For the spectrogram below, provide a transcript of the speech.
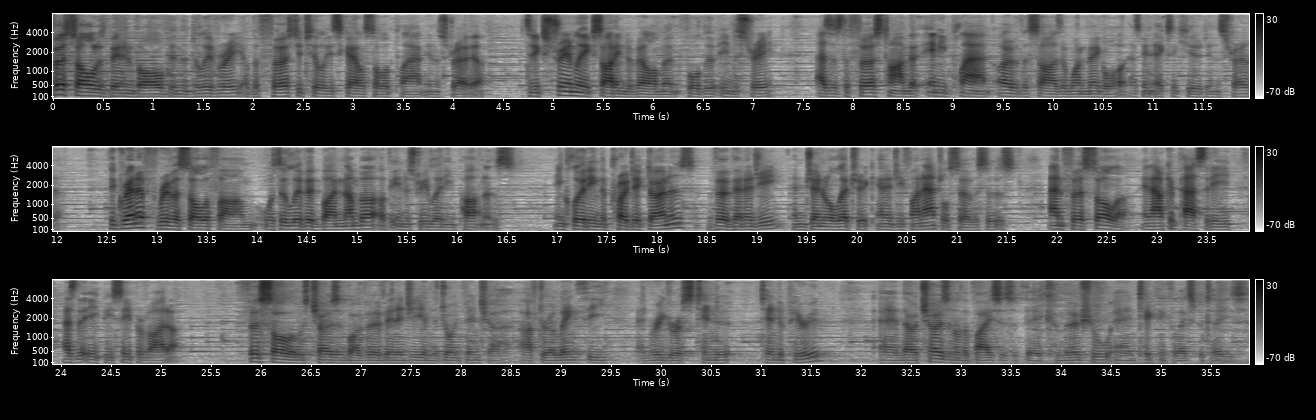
First Solar has been involved in the delivery of the first utility scale solar plant in Australia. It's an extremely exciting development for the industry as it's the first time that any plant over the size of one megawatt has been executed in Australia. The Greenough River Solar Farm was delivered by a number of industry leading partners, including the project owners, Verve Energy and General Electric Energy Financial Services, and First Solar in our capacity as the EPC provider. First Solar was chosen by Verve Energy and the joint venture after a lengthy and rigorous tender, tender period and they were chosen on the basis of their commercial and technical expertise.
